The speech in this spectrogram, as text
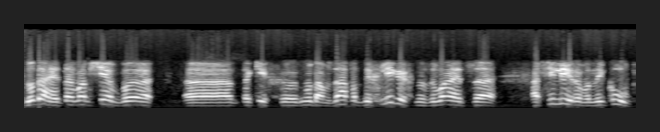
Ну да, это вообще в э, таких, ну там, в западных лигах называется аффилированный клуб,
